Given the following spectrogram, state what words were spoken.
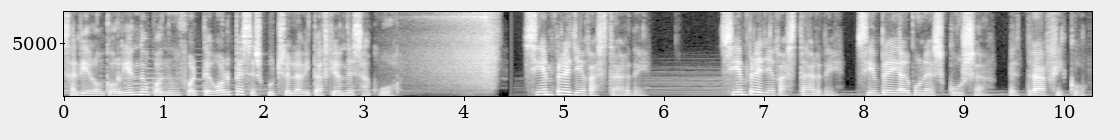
salieron corriendo cuando un fuerte golpe se escuchó en la habitación de Sakuo. Siempre llegas tarde. Siempre llegas tarde. Siempre hay alguna excusa. El tráfico,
